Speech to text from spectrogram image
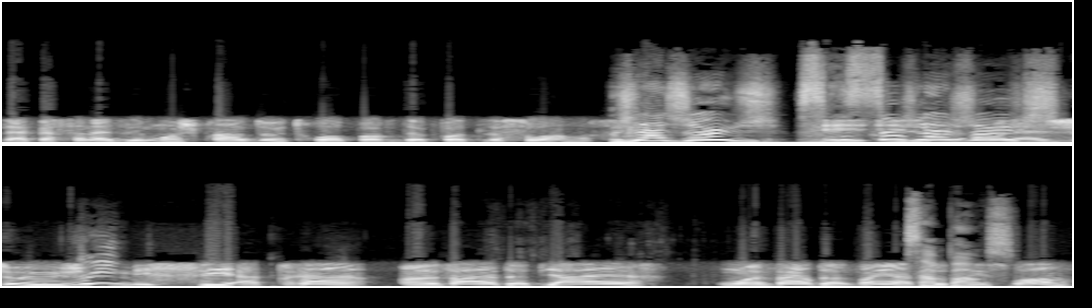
la personne a dit, moi, je prends deux, trois puffs de potes le soir. Je la juge. C'est ça, je la juge. On la juge, mais si elle prend un verre de bière ou un verre de vin à tous les soirs,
